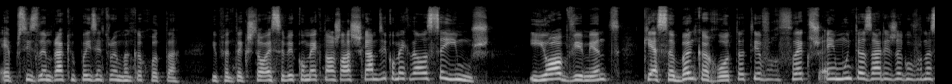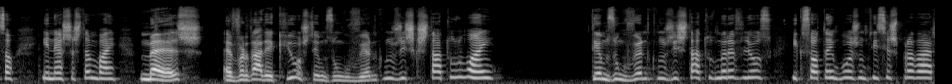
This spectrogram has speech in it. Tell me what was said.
é preciso lembrar que o país entrou em bancarrota. E, portanto, a questão é saber como é que nós lá chegámos e como é que dela saímos. E, obviamente, que essa bancarrota teve reflexos em muitas áreas da governação e nestas também. Mas a verdade é que hoje temos um governo que nos diz que está tudo bem. Temos um governo que nos diz que está tudo maravilhoso e que só tem boas notícias para dar.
